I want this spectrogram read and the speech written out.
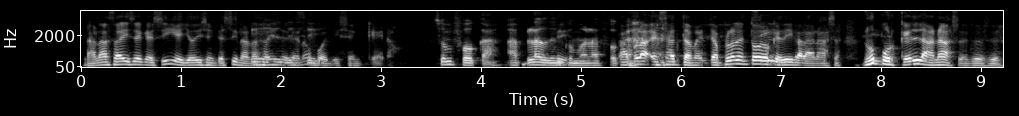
la NASA dice que sí, ellos dicen que sí, la NASA dice que no, pues dicen que no. Son focas, aplauden Sí. como la foca. Apla- exactamente, aplauden todo lo que diga la NASA. No, Sí. porque es la NASA. Entonces,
